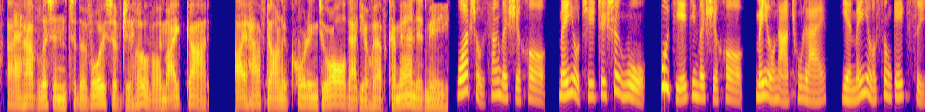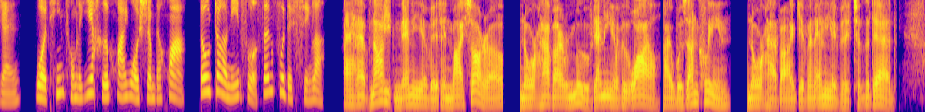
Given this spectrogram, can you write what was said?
I have listened to the voice of Jehovah my God. I have done according to all that you have commanded me. 我守丧的时候没有吃这圣物，不洁净的时候 没有拿出来，也没有送给此人。我听从了耶和华我神的话，都照你所吩咐的行了。 I have not eaten any of it in my sorrow, nor have I removed any of it while I was unclean, nor have I given any of it to the dead.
